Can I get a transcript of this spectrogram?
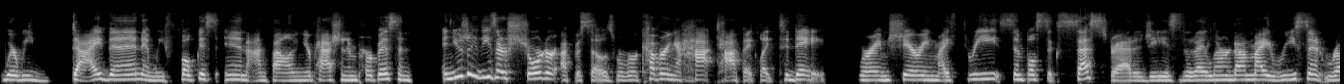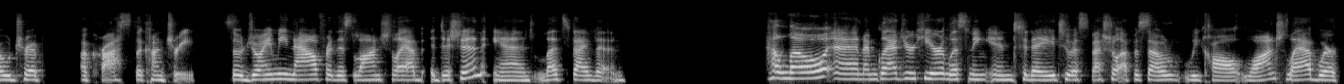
where we dive in and we focus in on following your passion and purpose. And, and usually these are shorter episodes where we're covering a hot topic like today, where I'm sharing my three simple success strategies that I learned on my recent road trip across the country. So join me now for this Launch Lab edition and let's dive in. Hello, and I'm glad you're here listening in today to a special episode we call Launch Lab, where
